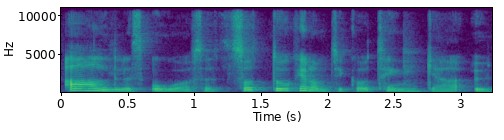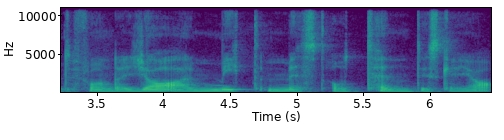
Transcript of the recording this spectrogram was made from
Alldeles oavsett. Så att då kan de tycka och tänka utifrån där jag är mitt mest autentiska jag.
